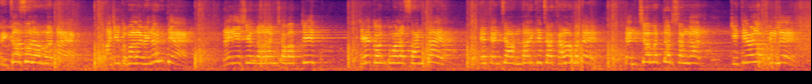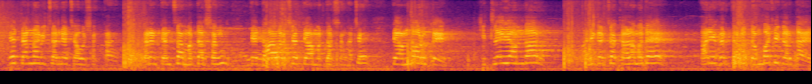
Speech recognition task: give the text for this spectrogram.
विकासाला मत आहे. माझी तुम्हाला विनंती आहे. धैर्यशील दादांच्या बाबतीत जे कोण तुम्हाला सांगतायत ते त्यांच्या आमदारकीच्या काळामध्ये त्यांच्या मतदारसंघात किती वेळा फिरले हे त्यांना विचारण्याची आवश्यकता आहे. कारण त्यांचा मतदारसंघ ते दहा वर्ष त्या मतदारसंघाचे ते आमदार होते. कितलेही आमदार अलीकडच्या काळामध्ये कार्यकर्त्यांना दंबाची करतायत.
